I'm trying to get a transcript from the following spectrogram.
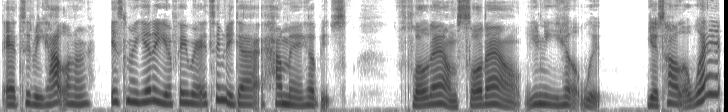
Activity Hotline. It's Nyetta, your favorite activity guide. How may I help you? Slow down, slow down. You need help with your toddler. What?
